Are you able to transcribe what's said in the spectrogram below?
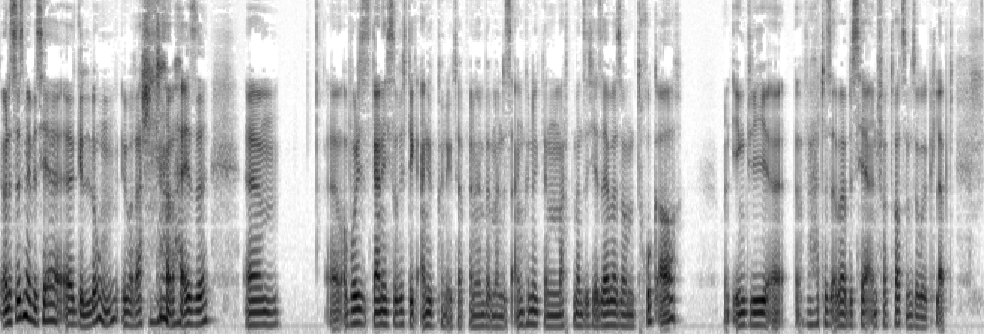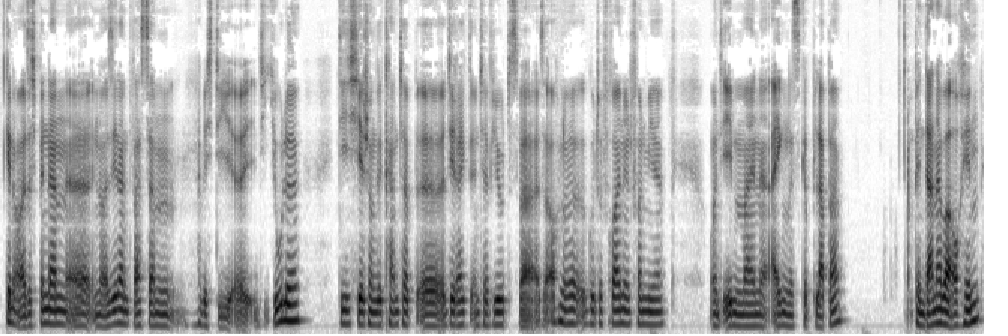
Und es ist mir bisher äh, gelungen, überraschenderweise, ähm, äh, obwohl ich es gar nicht so richtig angekündigt habe. Wenn, wenn man das ankündigt, dann macht man sich ja selber so einen Druck auch. Und irgendwie äh, hat es aber bisher einfach trotzdem so geklappt. Genau, also ich bin dann äh, in Neuseeland, was dann, habe ich die, äh, die Jule die ich hier schon gekannt habe, äh, direkt interviewt. Das war also auch eine gute Freundin von mir und eben mein eigenes Geplapper. Bin dann aber auch hin,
